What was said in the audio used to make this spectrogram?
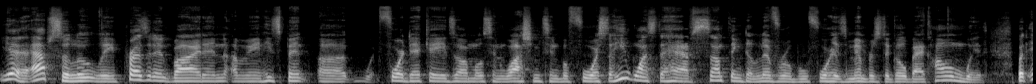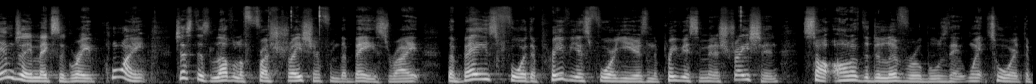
Yeah, absolutely. President Biden, I mean, he spent uh, what, four decades almost in Washington before, so he wants to have something deliverable for his members to go back home with. But MJ makes a great point just this level of frustration from the base, right? The base for the previous four years in the previous administration saw all of the deliverables that went toward the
